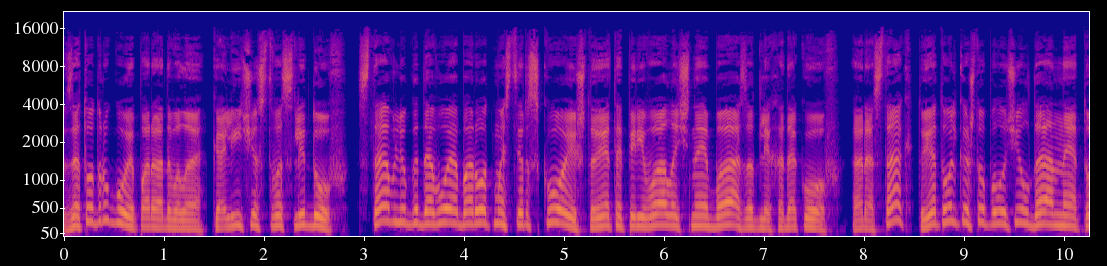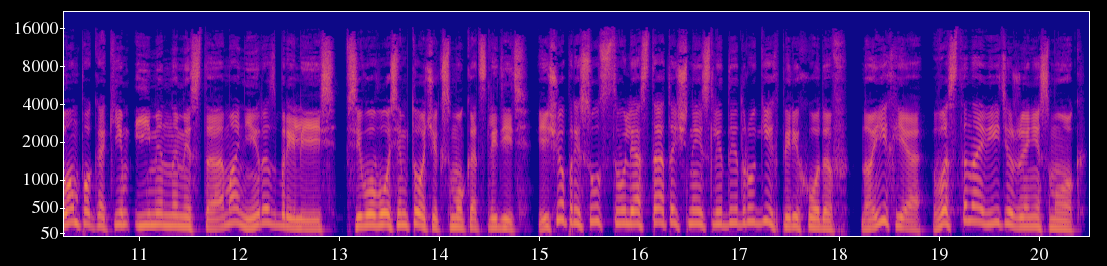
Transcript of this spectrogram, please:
Зато другое порадовало – количество следов. Ставлю годовой оборот мастерской, что это перевалочная база для ходаков. А раз так, то я только что получил данные о том, по каким именно местам они разбрелись. Всего восемь точек смог отследить. Еще присутствовали остаточные следы других переходов, но их я восстановить уже не смог.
